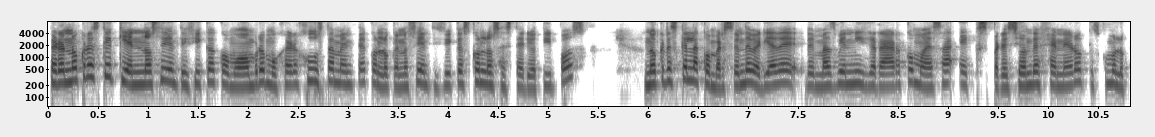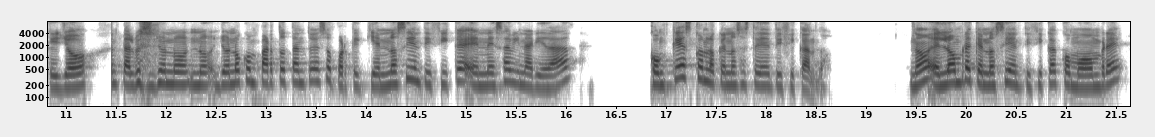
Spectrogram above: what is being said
Pero ¿no crees que quien no se identifica como hombre o mujer justamente con lo que no se identifica es con los estereotipos? ¿No crees que la conversión debería de, más bien migrar como a esa expresión de género, que es como lo que yo, tal vez yo no, no, yo no comparto tanto eso, porque quien no se identifique en esa binariedad, ¿con qué es con lo que no se está identificando? ¿No? El hombre que no se identifica como hombre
